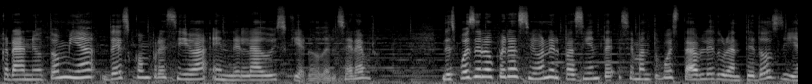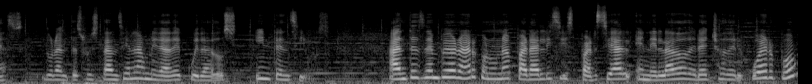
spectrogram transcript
craneotomía descompresiva en el lado izquierdo del cerebro. Después de la operación, el paciente se mantuvo estable durante dos días durante su estancia en la unidad de cuidados intensivos antes de empeorar con una parálisis parcial en el lado derecho del cuerpo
